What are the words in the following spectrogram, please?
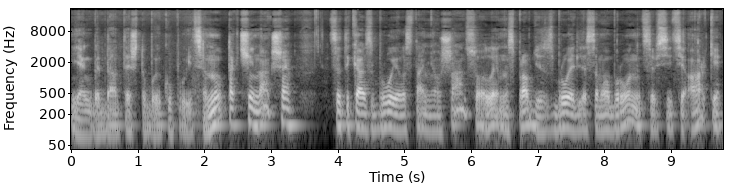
якби да, теж тобою купується. Ну так чи інакше. Це така зброя останнього шансу, але насправді зброя для самооборони це всі ці арки,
